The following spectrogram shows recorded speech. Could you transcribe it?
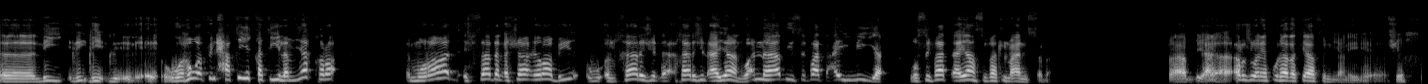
لي لي لي وهو في الحقيقة لم يقرأ مراد الساده الأشاعرة بالخارج خارج الأيان وأن هذه صفات عينية وصفات أيان صفات المعاني السبع. فيعني أرجو أن يكون هذا كاف يعني شيخ.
